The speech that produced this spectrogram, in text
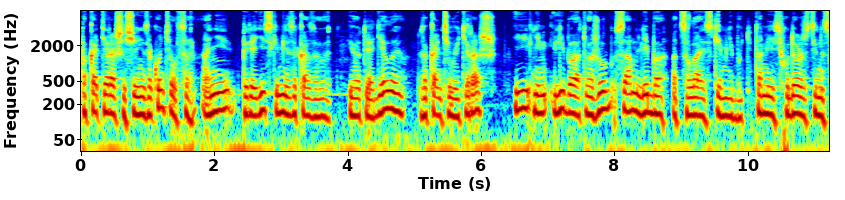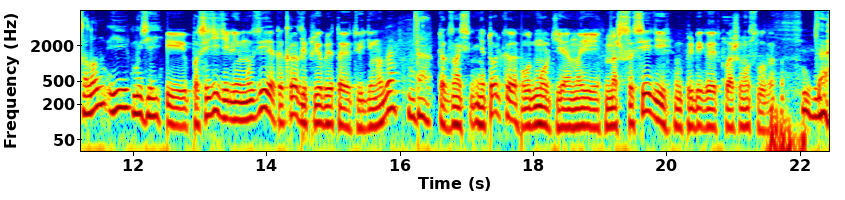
Пока тираж еще не закончился, они периодически мне заказывают. И вот я делаю, заканчиваю тираж, и к ним либо отвожу сам, либо отсылаю с кем-нибудь. Там есть художественный салон и музей. И посетители музея как раз и приобретают, видимо, да? Да. Так значит, не только Удмуртия, но и наши соседи прибегают к вашим услугам. Да.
